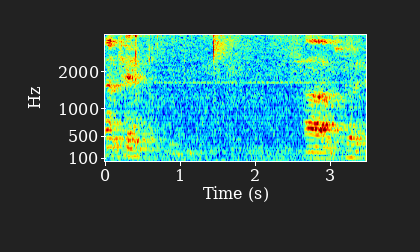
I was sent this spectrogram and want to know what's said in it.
Madam Chair. Uh.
